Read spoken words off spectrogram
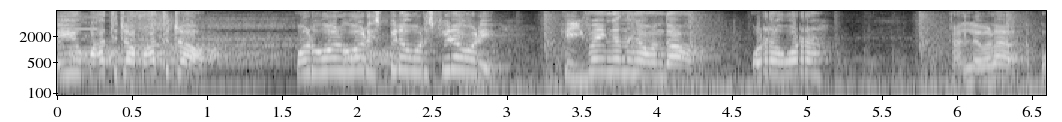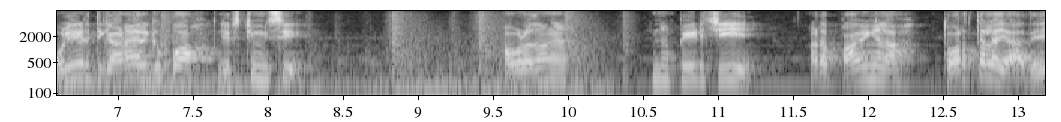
ஐயோ பார்த்துட்டா பார்த்துட்டா. ஓடு ஓடு ஓடு ஸ்பீடாக ஓடு ஸ்பீடாக ஓடு. ஏய் இவன் எங்கேருந்துங்க வந்தா? ஓடுறா ஓடுறா. நல்ல வேலை ஒளியறதுக்கு இடம் இருக்குப்பா ஜஸ்ட் மிஸ்ஸு அவ்வளோதாங்க என்ன போயிடுச்சு? அட பாவீங்களா துரத்தலையா அது?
